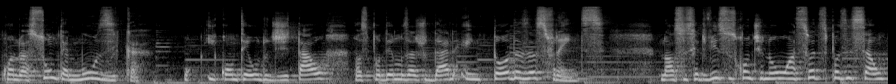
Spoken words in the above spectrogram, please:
Quando o assunto é música e conteúdo digital, nós podemos ajudar em todas as frentes. Nossos serviços continuam à sua disposição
